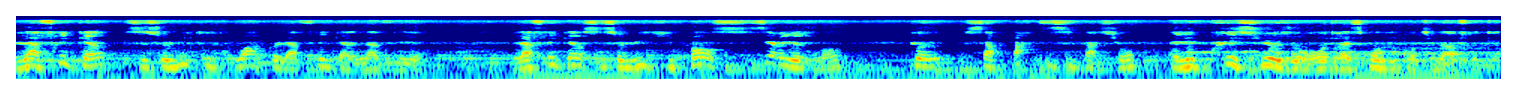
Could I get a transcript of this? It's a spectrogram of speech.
L'Africain, c'est celui qui croit que l'Afrique a un avenir. L'Africain, c'est celui qui pense sérieusement que sa participation, elle est précieuse au redressement du continent africain.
